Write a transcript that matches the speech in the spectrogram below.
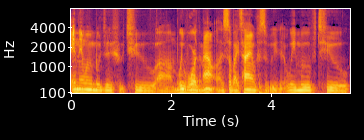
And then when we moved to, to um, we wore them out. So by time because we, we moved to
